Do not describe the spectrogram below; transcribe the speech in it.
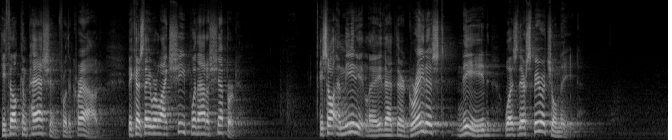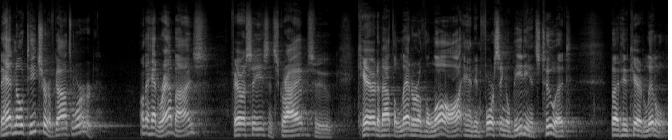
He felt compassion for the crowd because they were like sheep without a shepherd. He saw immediately that their greatest need was their spiritual need. They had no teacher of God's Word. Well, they had rabbis, Pharisees, and scribes who cared about the letter of the law and enforcing obedience to it, but who cared little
